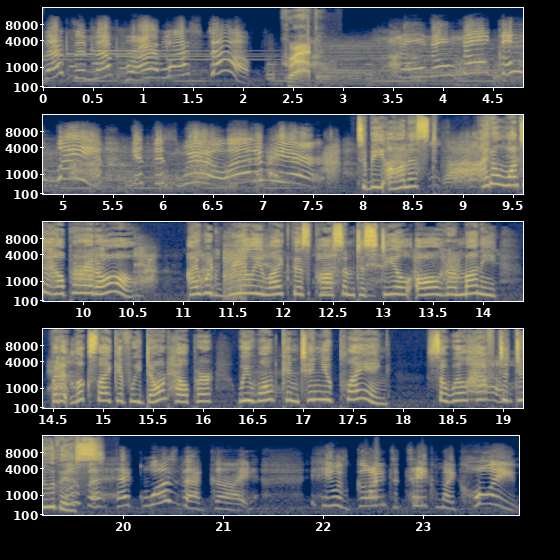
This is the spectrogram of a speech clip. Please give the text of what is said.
That's enough for our last stop. Crap. No, no, no, go away! Get this weirdo out of here! To be honest, I don't want to help her at all. I would really like this possum to steal all her money, but it looks like if we don't help her, we won't continue playing. So we'll have to oh, do this. Who the heck was that guy? He was going to take my coins.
